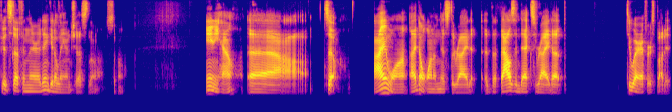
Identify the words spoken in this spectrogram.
good stuff in there. I didn't get a land chest though, so anyhow, uh, so I want I don't want to miss the ride, the thousand X ride up to where I first bought it.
